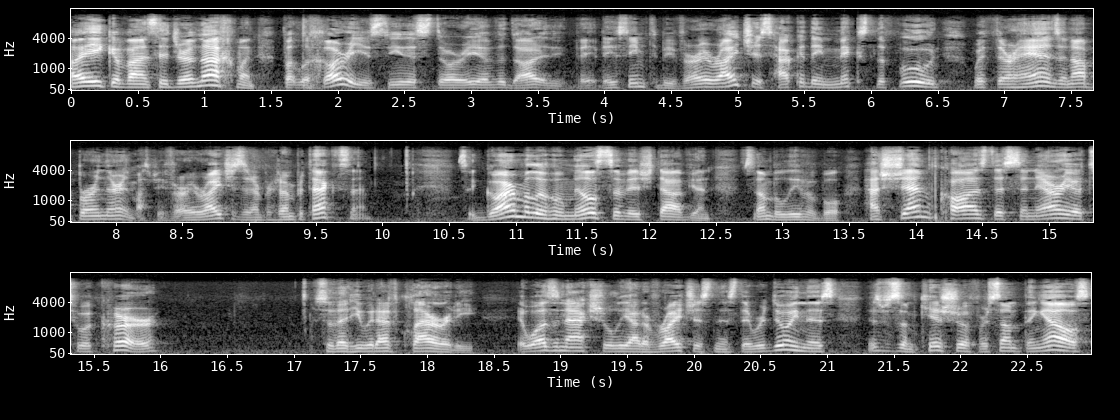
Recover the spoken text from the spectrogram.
Ha'ika van Sidra of Nachman. But Lechari, you see the story of the daughter. They, they seem to be very righteous. How could they mix the food with their hands and not burn their It must be very righteous and Hashem protects them. So Garmalahu Milsav Ishtavyan. It's unbelievable. Hashem caused the scenario to occur so that he would have clarity. It wasn't actually out of righteousness they were doing this. This was some kishuf or something else,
